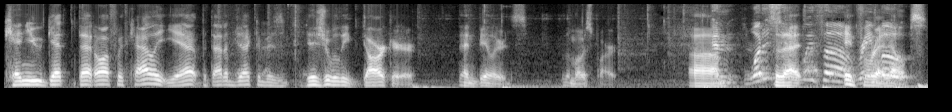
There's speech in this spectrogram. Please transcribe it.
can you get that off with Cali? Yeah, but that objective is visually darker than Billiards for the most part. Um, And what is so it that with uh, Rainbow? helps.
